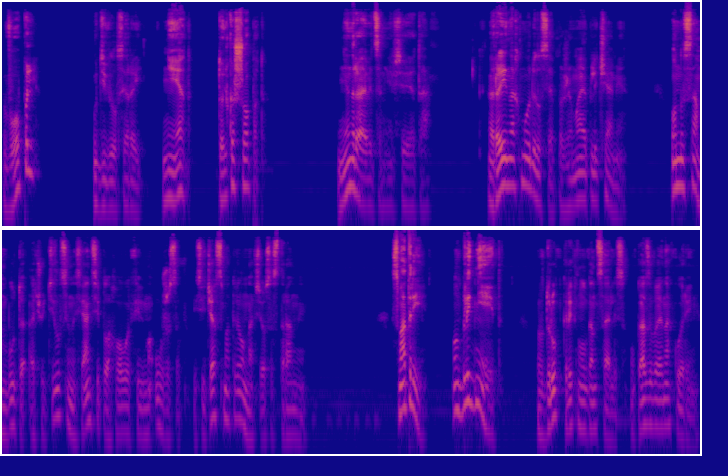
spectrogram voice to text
«Вопль?» – удивился Рэй. «Нет, только шепот». «Не нравится мне все это». Рэй нахмурился, пожимая плечами. Он и сам будто очутился на сеансе плохого фильма ужасов и сейчас смотрел на все со стороны. «Смотри, он бледнеет!» Вдруг крикнул Гонсалес, указывая на корень.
